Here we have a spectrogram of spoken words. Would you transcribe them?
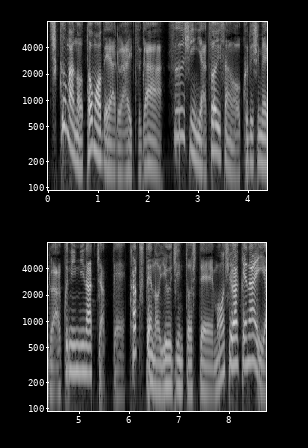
ちくまの友であるあいつが、通信やゾイさんを苦しめる悪人になっちゃって、かつての友人として申し訳ないよ。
